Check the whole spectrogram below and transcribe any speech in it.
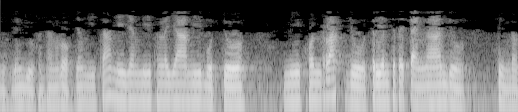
อยู่ยังอยู่กันทั้งโลก ยังมีสามียังมีภรรยามีบุตรอยู่ มีคนรักอยู่ เตรียมจะไปแต่งงานอยู่ สิ่งเหล่า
